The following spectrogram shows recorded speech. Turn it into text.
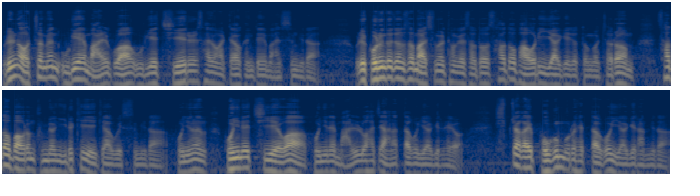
우리는 어쩌면 우리의 말과 우리의 지혜를 사용할 때가 굉장히 많습니다. 우리 고린도전서 말씀을 통해서도 사도 바울이 이야기해 줬던 것처럼 사도 바울은 분명히 이렇게 얘기하고 있습니다. 본인은 본인의 지혜와 본인의 말로 하지 않았다고 이야기를 해요. 십자가의 복음으로 했다고 이야기를 합니다.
